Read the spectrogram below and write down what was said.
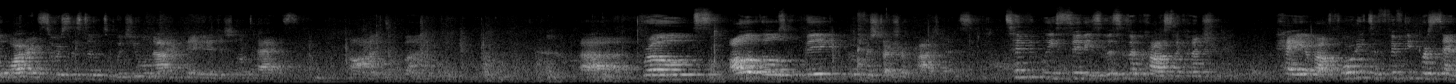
the water and sewer system, to which you will not be paying an additional tax on to fund. Uh, roads, all of those big infrastructure projects. Typically, cities, and this is across the country, pay about 40 to 50 percent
